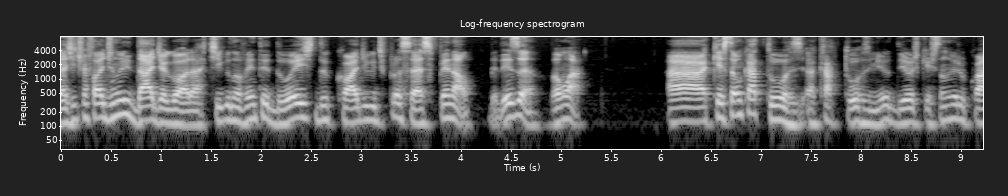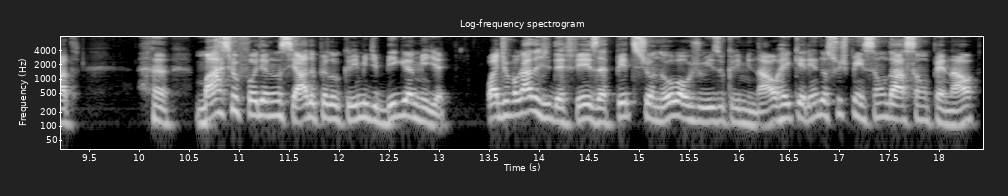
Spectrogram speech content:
A gente vai falar de nulidade agora, artigo 92 do Código de Processo Penal, beleza? Vamos lá. A questão 14, a 14, meu Deus, questão número 4. Márcio foi denunciado pelo crime de bigamia. O advogado de defesa peticionou ao juízo criminal requerendo a suspensão da ação penal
